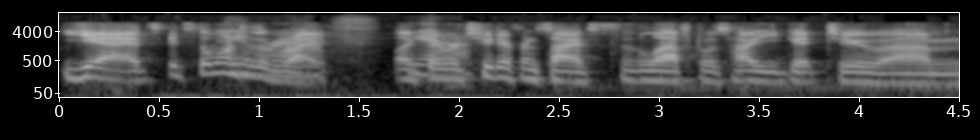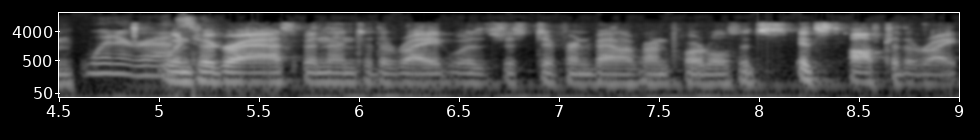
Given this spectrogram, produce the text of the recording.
Yeah, it's it's the one to in the right. Wrath. Like there were two different sides. To the left was how you get to um, Wintergrasp. Winter Grasp, and then to the right was just different battleground portals. It's it's off to the right.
